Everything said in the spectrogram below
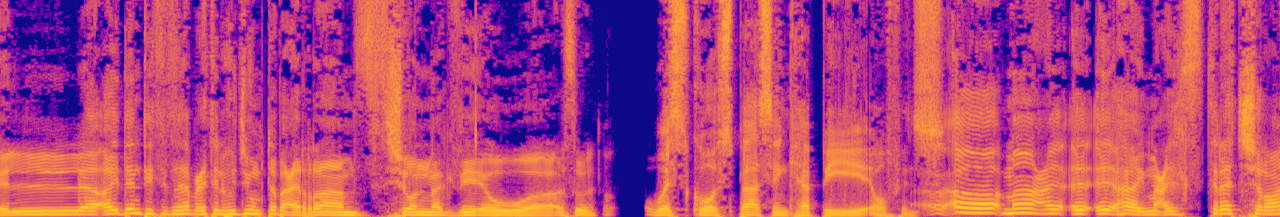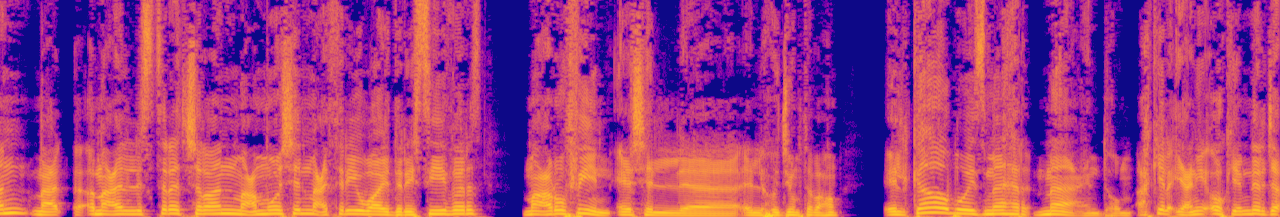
ال identity تبعت الهجوم تبع الرامز شون ماكفي و west coast passing heavy offense آه مع آه، آه، هاي مع ال stretch run مع مع ال stretch run مع motion مع three wide receivers معروفين إيش آه، الهجوم تبعهم. الكاوبويز ماهر ما عندهم. أحكي لك يعني okay بنرجع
